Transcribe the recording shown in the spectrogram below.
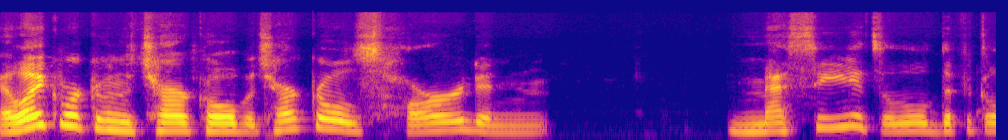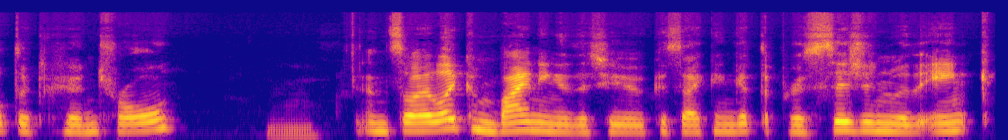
I like working with charcoal, but charcoal's hard and messy. It's a little difficult to control. Mm. And so I like combining the two because I can get the precision with ink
